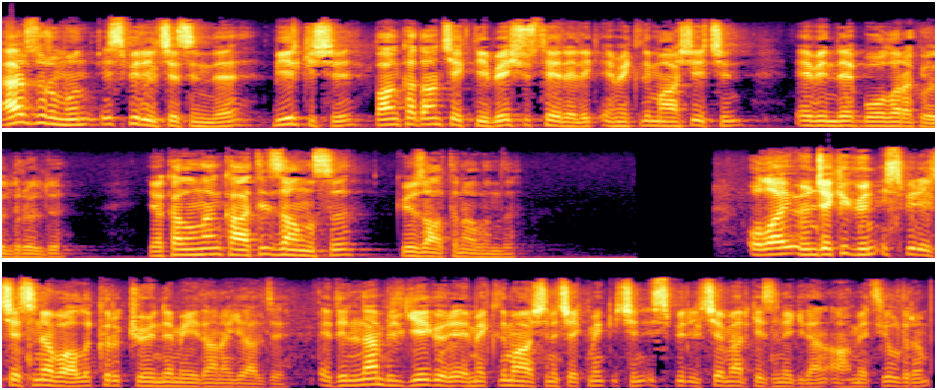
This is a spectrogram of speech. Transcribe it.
Erzurum'un İspir ilçesinde bir kişi bankadan çektiği 500 TL'lik emekli maaşı için evinde boğularak öldürüldü. Yakalanan katil zanlısı gözaltına alındı. Olay önceki gün İspir ilçesine bağlı Kırık köyünde meydana geldi. Edinilen bilgiye göre emekli maaşını çekmek için İspir ilçe merkezine giden Ahmet Yıldırım,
